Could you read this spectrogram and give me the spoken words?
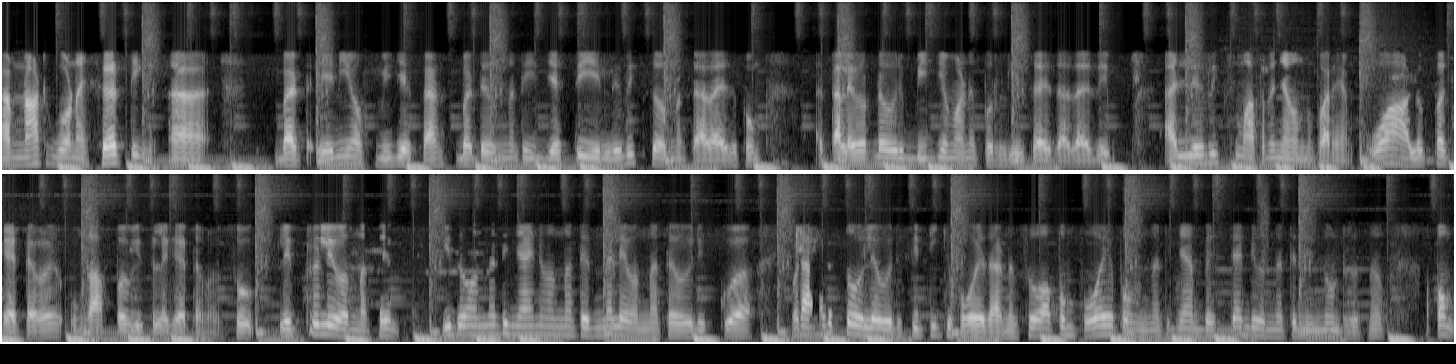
I am not gonna I hurting but any of Vijay fans but വന്നിട്ട് ജസ്റ്റ് ഈ ലിറിക്സ് വന്നിട്ട് അതായത് ഇപ്പം തലവരുടെ ഒരു ബീജമാണ് ഇപ്പോൾ റിലീസായത് അതായത് ആ ലിറിക്സ് മാത്രം ഞാൻ ഒന്ന് പറയാം. ഓ അളുപ്പ കേട്ടവൻ ഉങ്ക അപ്പ വീട്ടിലെ കേട്ടവൻ സോ ലിറ്ററലി വന്നിട്ട് ഇത് വന്നിട്ട് ഞാൻ വന്നിട്ട് ഇന്നലെ വന്നിട്ട് ഒരു ഇവിടെ അടുത്തോലെ ഒരു സിറ്റിക്ക് പോയതാണ്. സോ അപ്പം പോയപ്പോൾ വന്നിട്ട് ഞാൻ ബസ് സ്റ്റാൻഡിൽ വന്നിട്ട് നിന്നുകൊണ്ടിരുന്നു അപ്പം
